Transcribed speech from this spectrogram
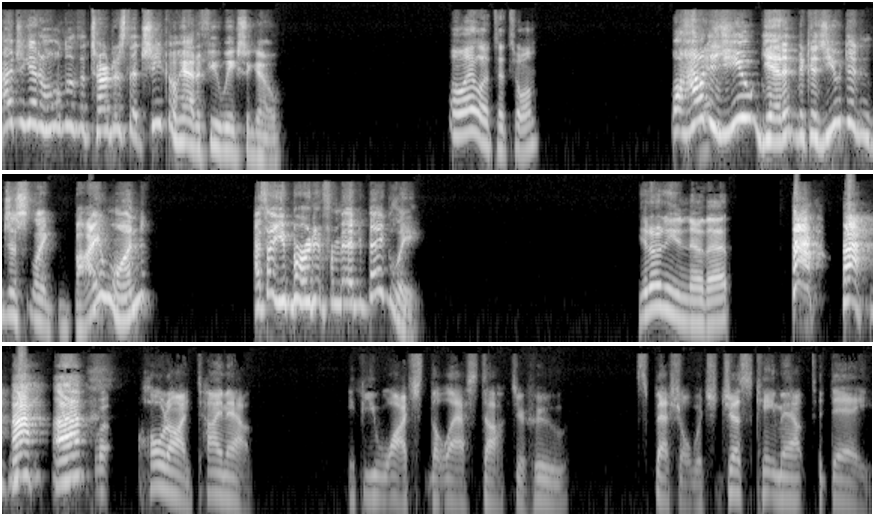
how'd you get a hold of the TARDIS that Chico had a few weeks ago? Oh, I lent it to him. Well, how did you get it? Because you didn't just like buy one. I thought you borrowed it from Ed Begley. You don't need to know that. Well, hold on, time out. If you watched the last Doctor Who special, which just came out today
